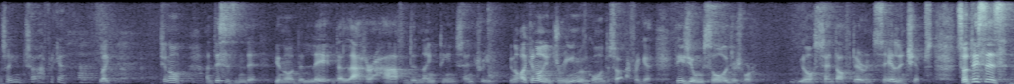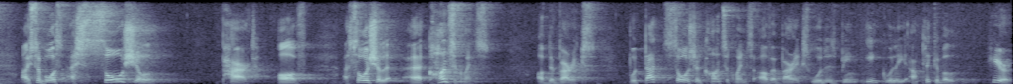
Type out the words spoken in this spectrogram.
was I in South Africa? Like, do you know? And this is in the, you know, the, late, the latter half of the 19th century. You know, I can only dream of going to South Africa. These young soldiers were, you know, sent off there in sailing ships. So this is, I suppose, a social part of, a social uh, consequence of the barracks. But that social consequence of a barracks would have been equally applicable here.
